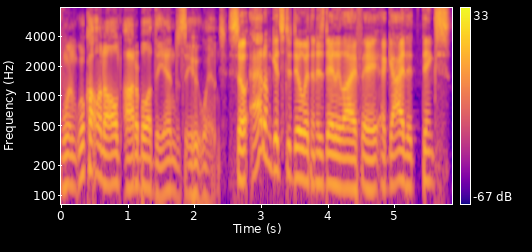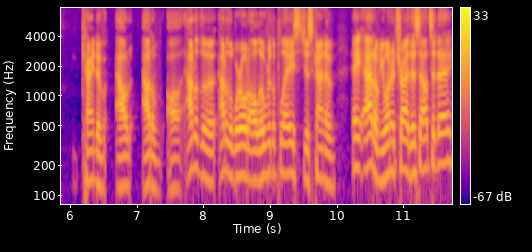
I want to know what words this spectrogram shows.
when we'll call an all audible at the end to see who wins. So Adam gets to deal with in his daily life a, a guy that thinks kind of out out of all, out of the out of the world all over the place. Just kind of, hey Adam, you want to try this out today?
